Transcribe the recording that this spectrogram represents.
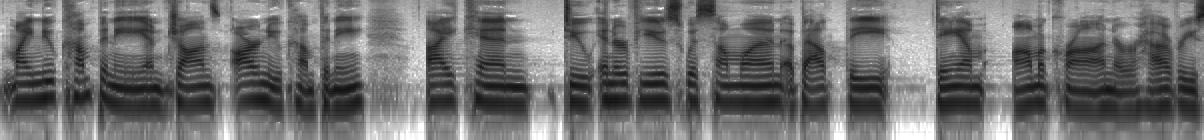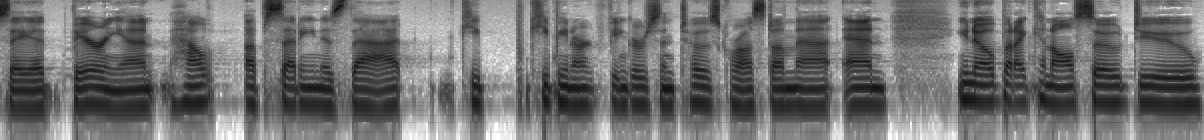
my new company and John's our new company, I can do interviews with someone about the damn Omicron or however you say it variant. How upsetting is that? Keep keeping our fingers and toes crossed on that. And you know, but I can also do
